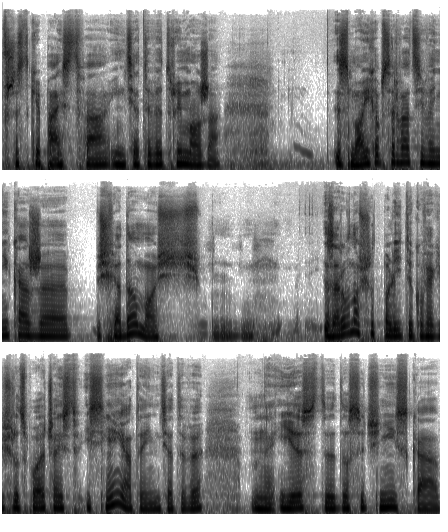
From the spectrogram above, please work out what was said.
wszystkie państwa inicjatywy Trójmorza. Z moich obserwacji wynika, że świadomość zarówno wśród polityków, jak i wśród społeczeństw istnienia tej inicjatywy jest dosyć niska.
